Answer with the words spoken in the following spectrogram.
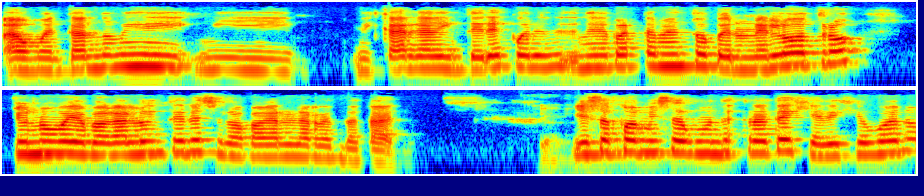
aumentando mi, mi, carga de interés por mi departamento, pero en el otro yo no voy a pagar los intereses, lo voy a pagar el arrendatario. Y esa fue mi segunda estrategia. Dije, bueno,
